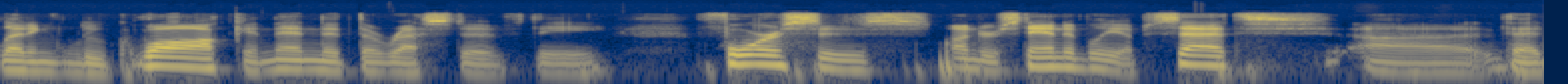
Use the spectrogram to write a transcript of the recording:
letting luke walk and then that the rest of the force is understandably upset uh, that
